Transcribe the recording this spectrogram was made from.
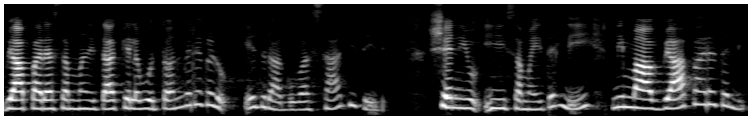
ವ್ಯಾಪಾರ ಸಂಬಂಧಿತ ಕೆಲವು ತೊಂದರೆಗಳು ಎದುರಾಗುವ ಸಾಧ್ಯತೆ ಇದೆ. ಶನಿಯು ಈ ಸಮಯದಲ್ಲಿ ನಿಮ್ಮ ವ್ಯಾಪಾರದಲ್ಲಿ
